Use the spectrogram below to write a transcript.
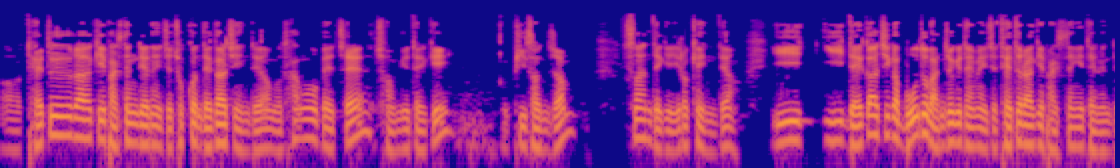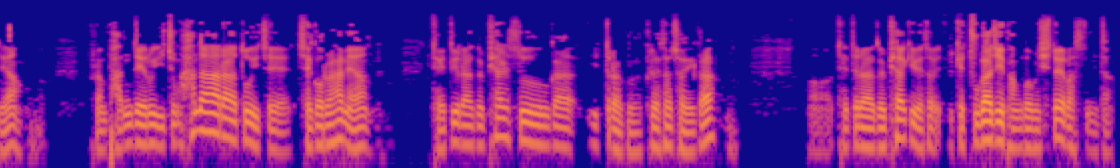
어, deadlock이 발생되는 이제 조건 네 가지인데요. 뭐 상호 배제, 점유대기, 비선점, 순환대기 이렇게 있는데요. 이 이 네 가지가 모두 만족이 되면 이제 deadlock이 발생이 되는데요. 그럼 반대로 이 중 하나라도 이제 제거를 하면 deadlock을 피할 수가 있더라고요. 그래서 저희가 어, deadlock을 피하기 위해서 이렇게 두 가지 방법을 시도해봤습니다.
